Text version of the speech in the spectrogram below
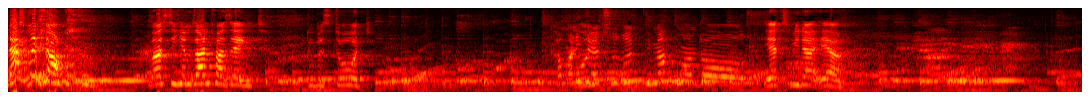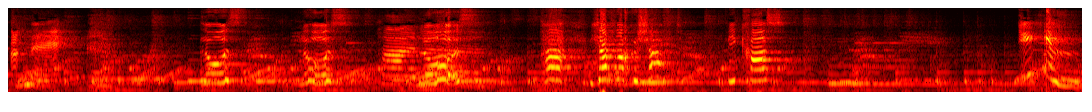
Lass mich doch! Du hast dich im Sand versenkt. Du bist tot. Kann man nicht wieder zurück? Wie macht man das? Jetzt wieder er. Nee. Los! Ha! Ich hab's noch geschafft! Wie krass! Ew.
